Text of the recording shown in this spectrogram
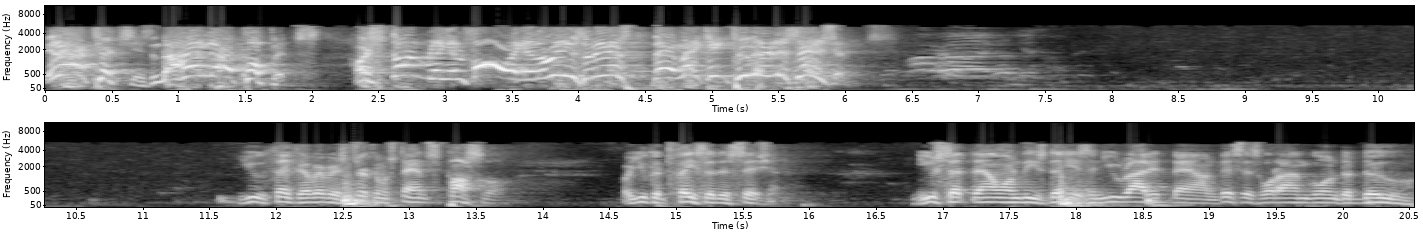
in our churches and behind our pulpits, are stumbling and falling, and the reason is they're making too many decisions. You think of every circumstance possible where you could face a decision. You sit down one of these days and you write it down. This is what I'm going to do.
